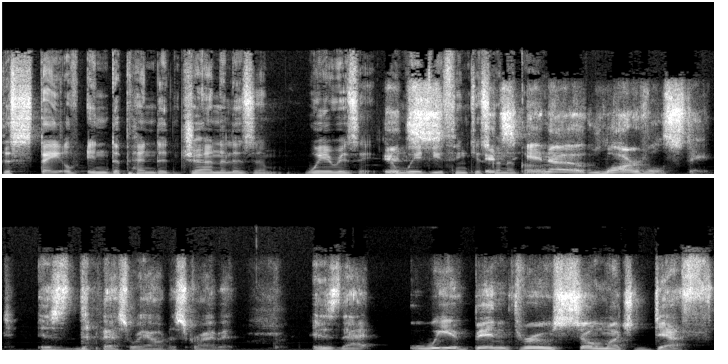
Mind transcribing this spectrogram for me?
the state of independent journalism, where is it, and It's- where do you think it's, going to go? in a larval state is the best way I'll describe it. Is that we have been through so much death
